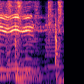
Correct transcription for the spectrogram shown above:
Gracias.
